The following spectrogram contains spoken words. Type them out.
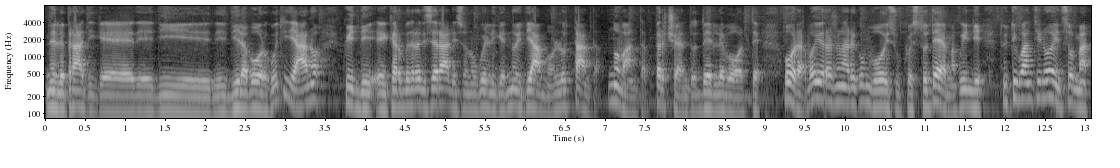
nelle pratiche di, di, di, di lavoro quotidiano, quindi eh, i carboidrati serali sono quelli che noi diamo l'80-90% delle volte. Ora voglio ragionare con voi su questo tema, quindi tutti quanti noi insomma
